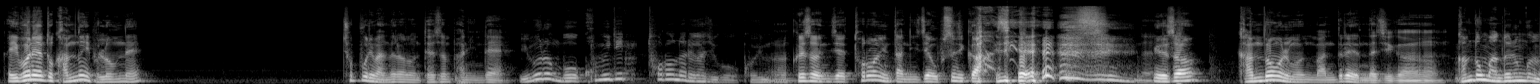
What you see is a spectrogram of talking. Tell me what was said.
그러니까 이번에는 또 감동이 별로 없네. 촛불이 만들어 놓은 대선판인데 이번은 뭐 코미디 토론을 해가지고 거의 뭐 어, 그래서 이제 토론이 일단 이제 없으니까 이제 네. 그래서 감동을 뭐 만들어야 된다 지금. 감동 만드는 건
